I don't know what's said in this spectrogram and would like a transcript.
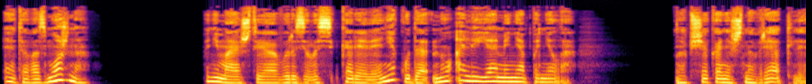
Это возможно? Понимаю, что я выразилась корявее некуда, но Алия меня поняла. Вообще, конечно, вряд ли.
